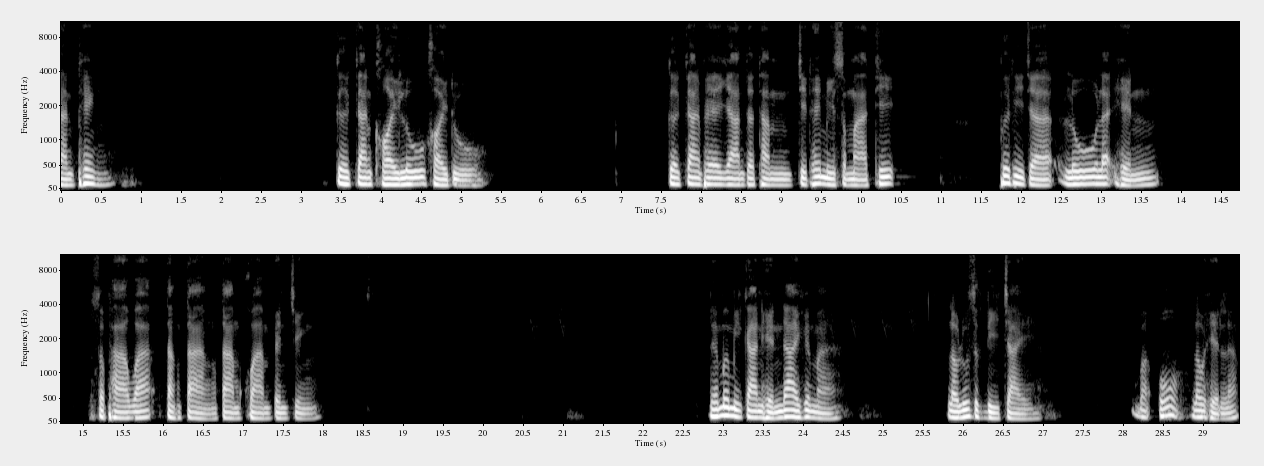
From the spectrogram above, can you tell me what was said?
การเพ่ง เกิดการคอยรู้คอยดู เกิดการพยายามจะทำจิตให้มีสมาธิ เพื่อที่จะรู้และเห็น สภาวะต่างๆตามความเป็นจริง และเมื่อมีการเห็นได้ขึ้นมา เรารู้สึกดีใจ ว่า โอ้ เราเห็นแล้ว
